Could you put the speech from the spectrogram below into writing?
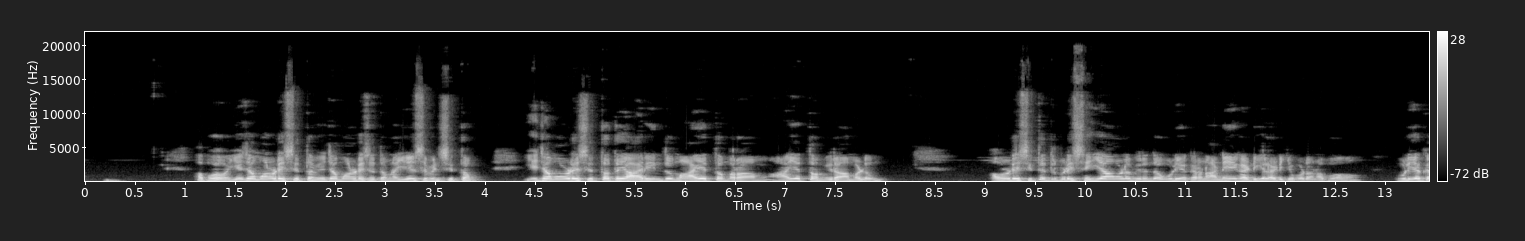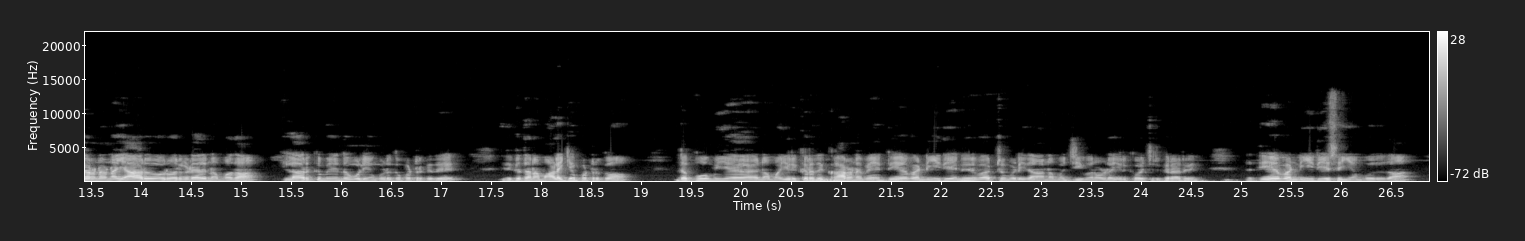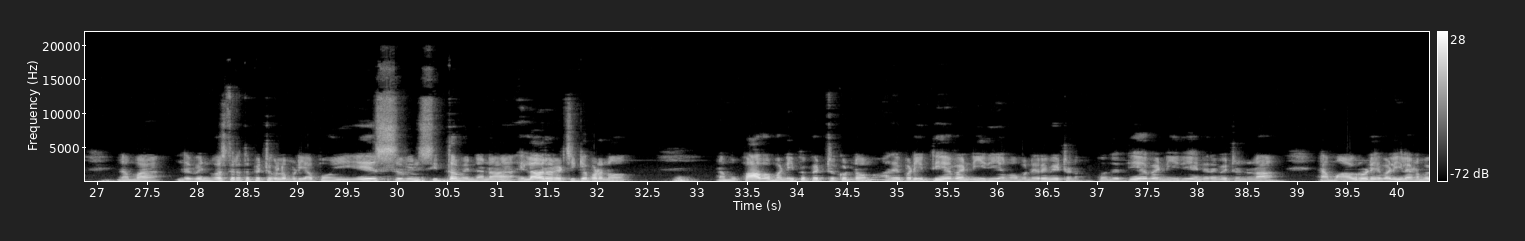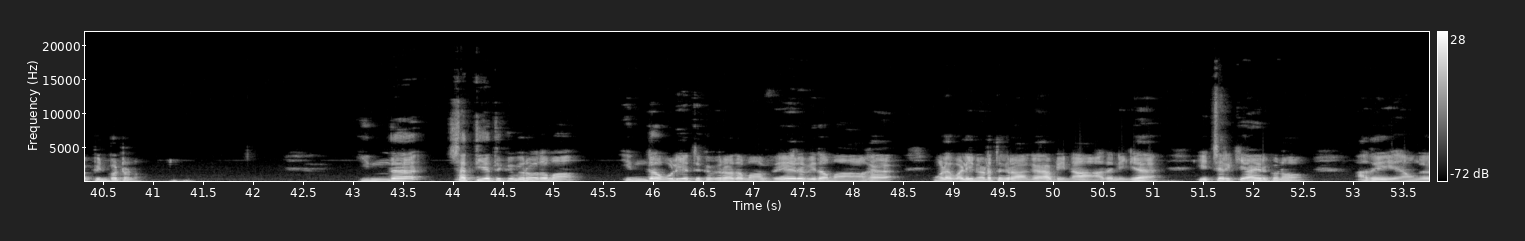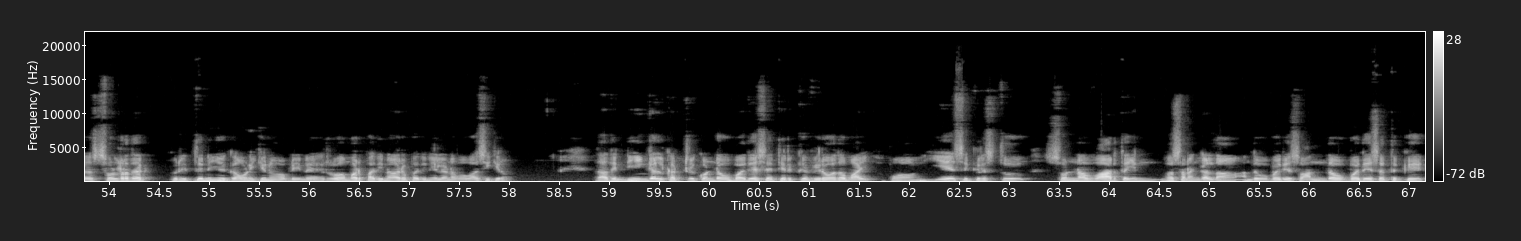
அப்போது எஜமானுடைய சித்தம் எஜமானுடைய சித்தம்னா இயேசுவின் சித்தம். எஜமானுடைய சித்தத்தை அறிந்தும் ஆயத்தமராம் ஆயத்தம் இராமலும் அவனுடைய சித்தத்திற்படி செய்யாமலும் இருந்த ஊழியக்காரன் அநேக அடிகள் அடிக்கப்படும். அப்போது ஊழியக்காரனா யாரும் ஒருவர் கிடையாது. நம்ம தான் எல்லாருக்குமே இந்த ஊழியம் கொடுக்கப்பட்டிருக்குது. இதுக்கு தான் நம்ம அழைக்கப்பட்டிருக்கோம். இந்த பூமியை நம்ம இருக்கிறதுக்கு காரணமே தேவ நீதியை நிறைவேற்றும்படி தான் நம்ம ஜீவனோடு இருக்க வச்சிருக்கிறாரு. இந்த தேவ நீதியை செய்யும் போது தான் நம்ம இந்த வெண் வஸ்திரத்தை பெற்றுக்கொள்ள முடியும். அப்போ இயேசுவின் சித்தம் என்னென்னா எல்லாரும் ரட்சிக்கப்படணும். நம்ம பாவ மன்னிப்பை பெற்றுக்கொண்டோம். அதேபடி தேவ நீதியை நம்ம நிறைவேற்றணும். இப்போ இந்த தேவ நீதியை நிறைவேற்றணும்னா நம்ம அவருடைய வழியில் நம்ம பின்பற்றணும். இந்த சத்தியத்துக்கு விரோதமாக இந்த ஊழியத்துக்கு விரோதமாக வேறு விதமாக உங்களை வழி நடத்துகிறாங்க அப்படின்னா அதை நீங்கள் எச்சரிக்கையாக இருக்கணும். அது அவங்க சொல்கிறத குறித்து நீங்கள் கவனிக்கணும் அப்படின்னு ரோமர் பதினாறு பதினேழில் நம்ம வாசிக்கிறோம். அதாவது நீங்கள் கற்றுக்கொண்ட உபதேசத்திற்கு விரோதமாய். இப்போ இயேசு கிறிஸ்து சொன்ன வார்த்தையின் வசனங்கள் தான் அந்த உபதேசம். அந்த உபதேசத்துக்கு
